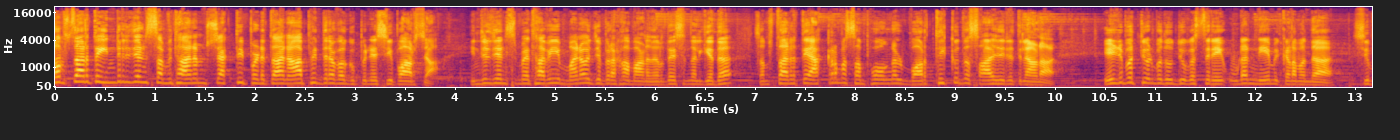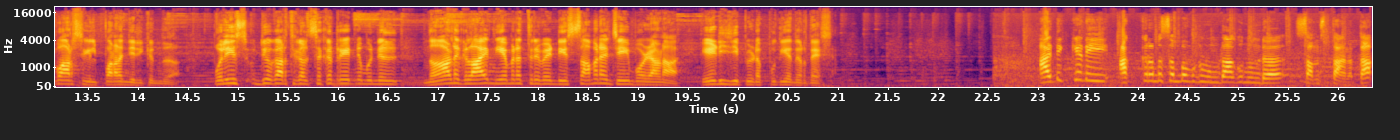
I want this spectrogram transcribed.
സംസ്ഥാനത്തെ ഇന്റലിജൻസ് സംവിധാനം ശക്തിപ്പെടുത്താൻ ആഭ്യന്തര വകുപ്പിന് ശുപാർശ. ഇന്റലിജൻസ് മേധാവി മനോജ് എബ്രഹാമാണ് നിർദ്ദേശം നൽകിയത്. സംസ്ഥാനത്തെ അക്രമ സംഭവങ്ങൾ വർദ്ധിക്കുന്ന സാഹചര്യത്തിലാണ് എഴുപത്തിയൊൻപത് ഉദ്യോഗസ്ഥരെ ഉടൻ നിയമിക്കണമെന്ന് ശുപാർശയിൽ പറഞ്ഞിരിക്കുന്നത്. പോലീസ് ഉദ്യോഗാർത്ഥികൾ സെക്രട്ടേറിയറ്റിന് മുന്നിൽ നാളുകളായി നിയമനത്തിന് വേണ്ടി സമരം ചെയ്യുമ്പോഴാണ് എ ഡി ജി പിയുടെ പുതിയ നിർദ്ദേശം. അടിക്കടി അക്രമ സംഭവങ്ങൾ ഉണ്ടാകുന്നുണ്ട് സംസ്ഥാനത്ത്.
